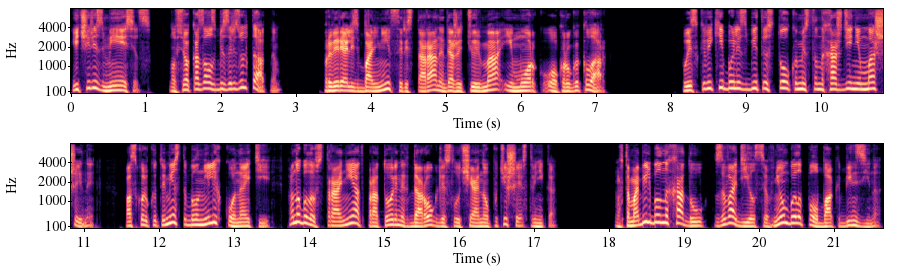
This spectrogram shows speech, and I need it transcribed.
и через месяц, но все оказалось безрезультатным. Проверялись больницы, рестораны, даже тюрьма и морг округа Кларк. Поисковики были сбиты с толку местонахождением машины, поскольку это место было нелегко найти, оно было в стороне от проторенных дорог для случайного путешественника. Автомобиль был на ходу, заводился, в нем было полбака бензина.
